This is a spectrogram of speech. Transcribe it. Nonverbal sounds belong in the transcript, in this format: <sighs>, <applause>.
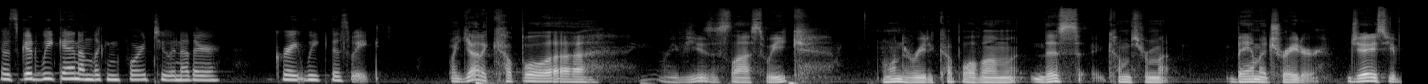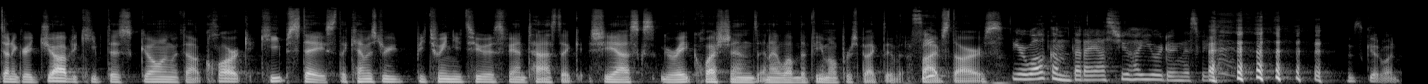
It was a good weekend. I'm looking forward to another great week this week. We got a couple uh, reviews this last week. I wanted to read a couple of them. This comes from Bama Trader. Jace, you've done a great job to keep this going without Clark. Keep Stace. The chemistry between you two is fantastic. She asks great questions, and I love the female perspective. Five stars. You're welcome that I asked you how you were doing this week. <laughs> That's a good one.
